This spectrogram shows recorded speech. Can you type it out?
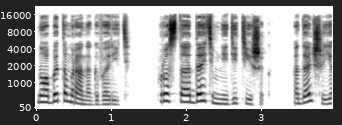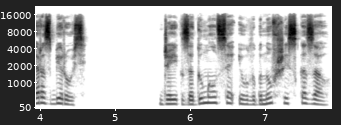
Но об этом рано говорить. Просто отдайте мне детишек, а дальше я разберусь». Джейк задумался и, улыбнувшись, сказал.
